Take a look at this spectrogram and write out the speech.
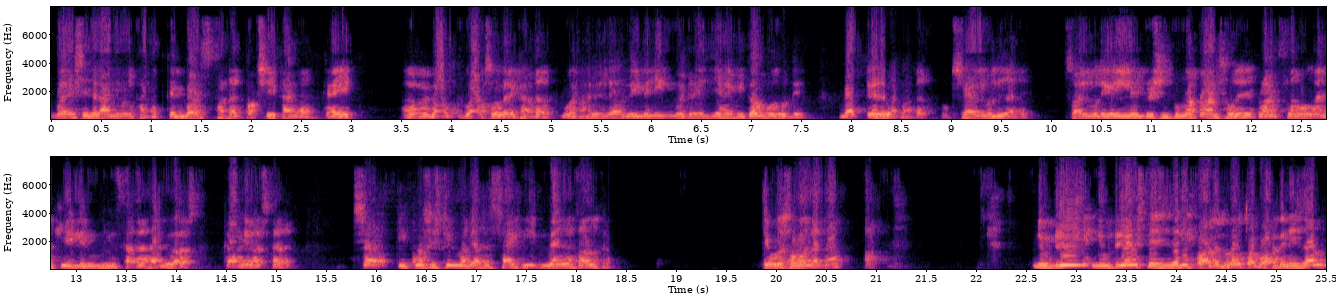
बरेचसे त्याला अॅनिमल खातात. काही बर्ड्स खातात पक्षी खातात काही डॉग डॉग्स वगैरे खातात. मग राहिलेलं रिमेनिंग मटेरियल जे आहे डिकम्पोज होते. बॅक्टेरिया त्याला खातात. सॉइलमध्ये जाते. सॉइल मध्ये गेलेले न्यूट्रिशन पुन्हा प्लांट्स मध्ये प्लांट्सला मग आणखी लिव्हिंग थिंग्स खातात हॅर्बिवर्स कार्निवर्स खातात अशा इकोसिस्टीम मध्ये असं सायक्लिक मॅनर चालूच राहतं एवढं समजलं का nutri nutrients necessary for the growth of organism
